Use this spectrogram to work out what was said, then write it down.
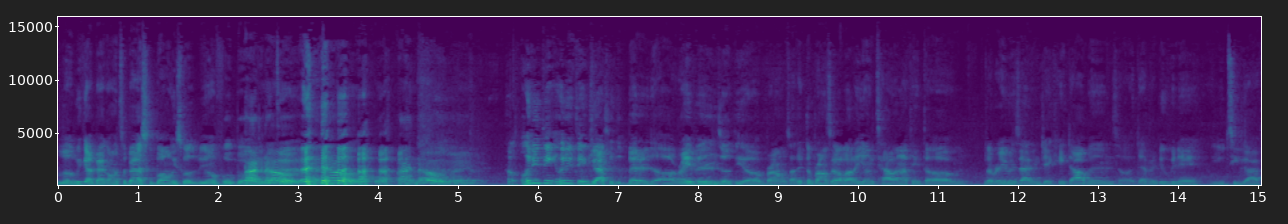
Look, we got back onto basketball. and We supposed to be on football. I know, I know, I know, man. Who do you think? Who do you think drafted the better, the uh, Ravens or the uh, Browns? I think the Browns got a lot of young talent. I think the um, the Ravens adding J.K. Dobbins, uh, Devin Duvernay, the UT guy.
